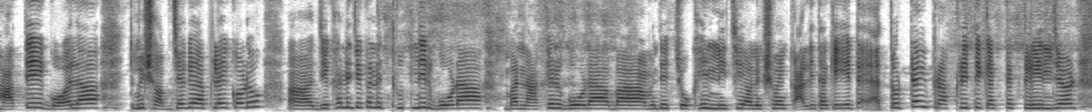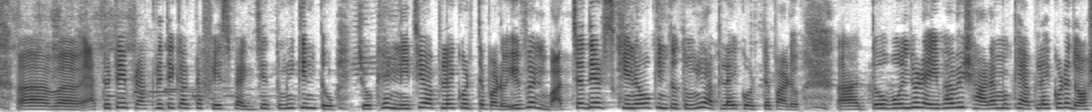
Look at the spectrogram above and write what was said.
হাতে, গলা, তুমি সব জায়গায় অ্যাপ্লাই করো। যেখানে যেখানে থুতনির গোড়া বা নাকের গোড়া বা আমাদের চোখের নিচে অনেক সময় কালি থাকে, এটা এতটাই প্রাকৃতিক একটা ক্লিনজার এতটাই প্রাকৃতিক একটা ফেস প্যাক যে তুমি কিন্তু চোখের নিচে অ্যাপ্লাই করতে পারো। ইভেন বাচ্চাদের স্কিনেও কিন্তু তুমি অ্যাপ্লাই করতে পারো। তো বন্ধুরা, এইভাবে সারা মুখে অ্যাপ্লাই করে দশ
